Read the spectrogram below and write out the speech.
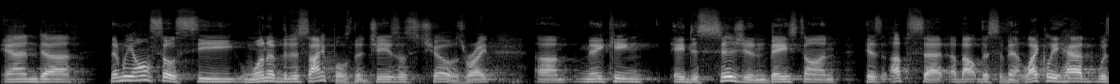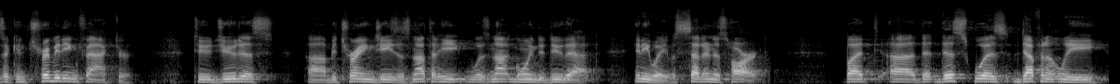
And uh, then we also see one of the disciples that Jesus chose, right? um, making a decision based on his upset about this event. Likely had was a contributing factor to Judas uh, betraying Jesus. Not that he was not going to do that anyway; it was set in his heart. But uh, that this was definitely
